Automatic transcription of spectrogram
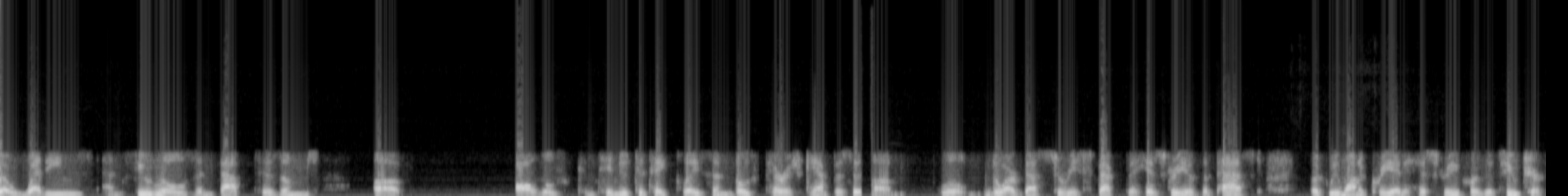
So weddings and funerals and baptisms, uh, all will continue to take place in both parish campuses. Um, we'll do our best to respect the history of the past, but we want to create a history for the future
